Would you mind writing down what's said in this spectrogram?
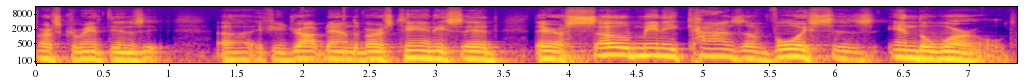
1 Corinthians. Uh, if you drop down to verse 10, he said, There are so many kinds of voices in the world,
